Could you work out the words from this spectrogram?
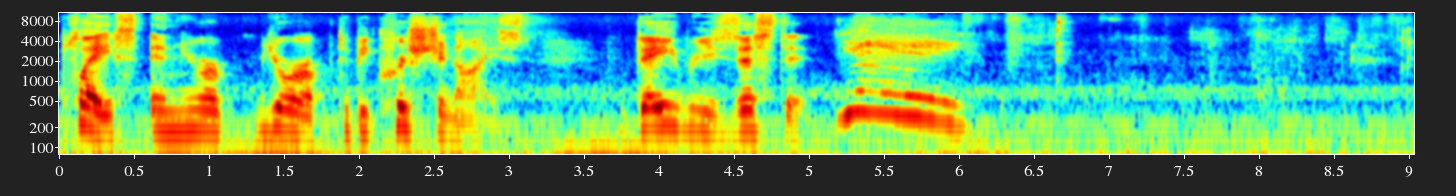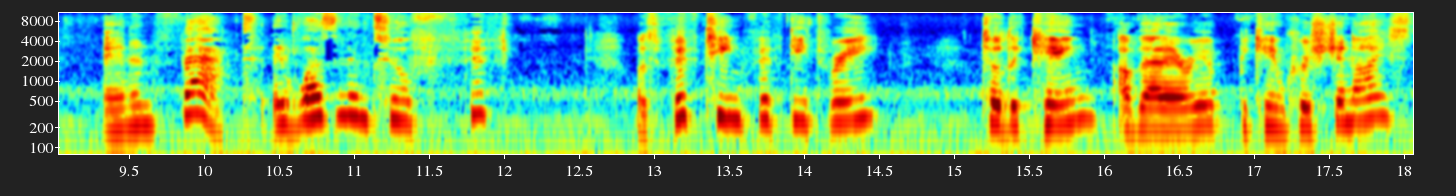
place in Europe, Europe to be Christianized. They resisted. Yay! And in fact, it wasn't until 50, was 1553 till the king of that area became Christianized.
